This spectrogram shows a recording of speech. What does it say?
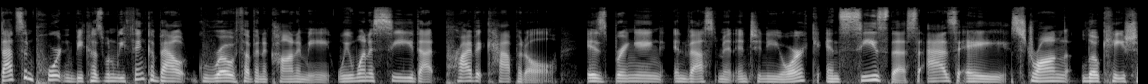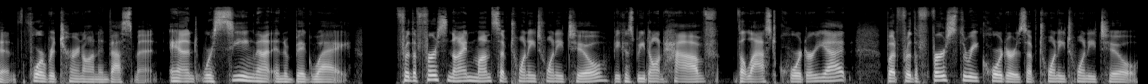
That's important because when we think about growth of an economy, we want to see that private capital is bringing investment into New York and sees this as a strong location for return on investment. And we're seeing that in a big way. For the first nine months of 2022, because we don't have the last quarter yet, but for the first three quarters of 2022,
